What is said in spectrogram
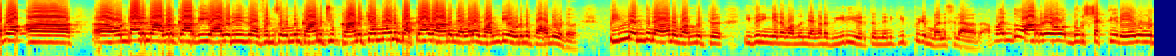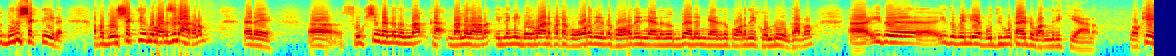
അപ്പോൾ ഉണ്ടായിരുന്ന അവർക്ക് ആർക്കും യാതൊരു രീതിയിൽ ഒഫൻസ് ഒന്നും കാണിച്ചു കാണിക്കാൻ പോലും പറ്റാതാണ് ഞങ്ങളെ വണ്ടി അവിടുന്ന് പറഞ്ഞു വിട്ടത്. പിന്നെ എന്തിനാണ് വന്നിട്ട് ഇവരിങ്ങനെ വന്ന് ഞങ്ങളുടെ വീഡിയോ എടുത്തെന്ന് എനിക്ക് ഇപ്പോഴും മനസ്സിലാകാതെ. അപ്പോൾ എന്തോ അറിയോ ദുർശക്തിയുടെ ഏതോ ഒരു ദുർശക്തിയുടെ. അപ്പോൾ ദുർശക്തി ഒന്ന് മനസ്സിലാക്കണം. അതെ സൂക്ഷ്യം കണ്ടു നിന്നാൽ നല്ലതാണ്. ഇല്ലെങ്കിൽ ബഹുമാനപ്പെട്ട കോടതിയുണ്ട്. കോടതിയിൽ ഞാനിത് എന്തായാലും ഞാനിത് കോടതിയിൽ കൊണ്ടുപോകും. കാരണം ഇത് ഇത് വലിയ ബുദ്ധിമുട്ടായിട്ട് വന്നിരിക്കുകയാണ്. ഓക്കെ?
